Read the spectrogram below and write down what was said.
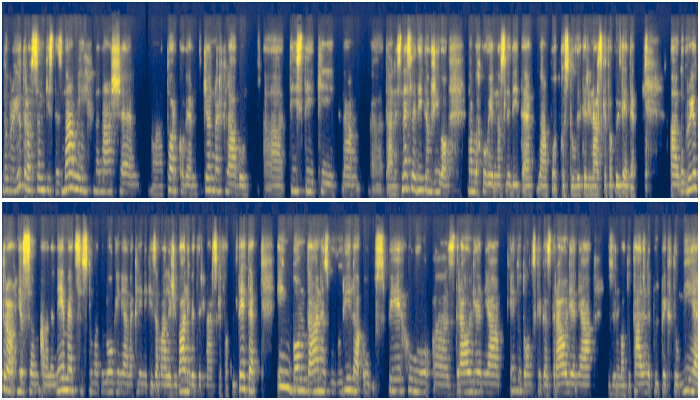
Dobro jutro vsem, ki ste z nami na našem uh, torkovem Journal Clubu. Uh, tisti, ki nam uh, danes ne sledite v živo, nam lahko vedno sledite na podkastu Veterinarske fakultete. Dobro jutro, jaz sem Ana Nemec, stomatologinja na kliniki za male živali Veterinarske fakultete in bom danes govorila o uspehu zdravljenja, endodontskega zdravljenja oziroma totalne pulpektomije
